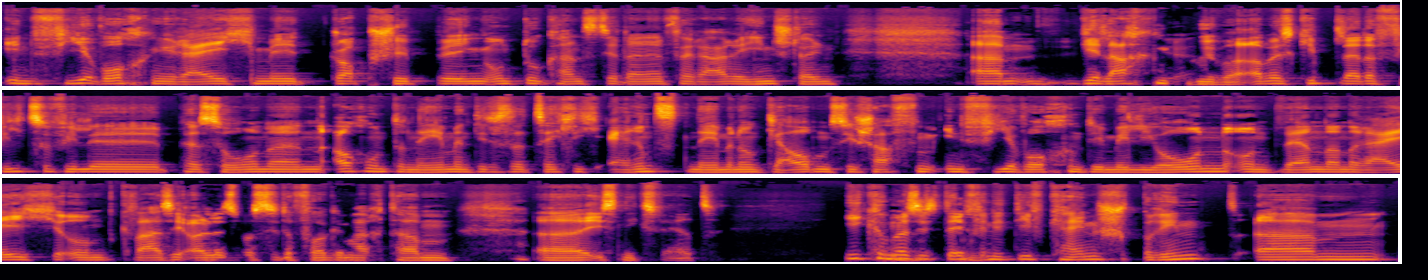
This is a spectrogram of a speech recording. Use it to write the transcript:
in vier Wochen reich mit Dropshipping und du kannst dir deinen Ferrari hinstellen. Ähm, wir lachen drüber, aber es gibt leider viel zu viele Personen, auch Unternehmen, die das tatsächlich ernst nehmen und glauben, sie schaffen in vier Wochen die Million und werden dann reich und quasi alles, was sie davor gemacht haben, äh, ist nichts wert. E-Commerce mhm. ist definitiv kein Sprint. Ähm,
